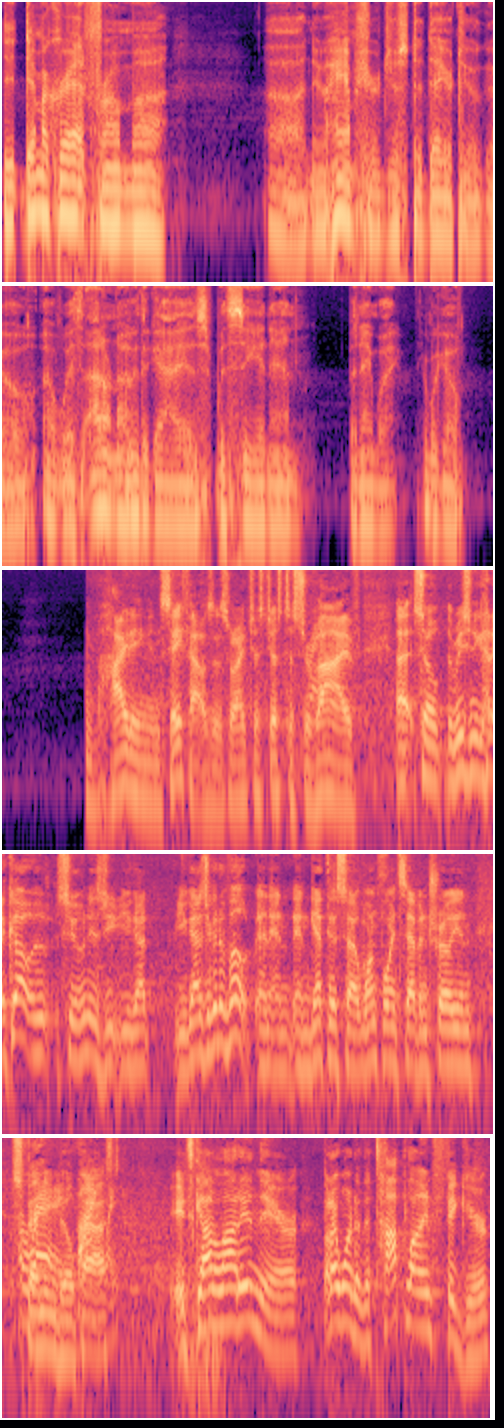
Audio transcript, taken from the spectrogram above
the Democrat from uh, uh, New Hampshire just a day or two ago. Uh, with I don't know who the guy is with CNN, but anyway, here we go hiding in safe houses, right? Just just to survive. Uh, so the reason you got to go soon is you, you got you guys are going to vote and, and, and get this uh, 1.7 trillion spending Hooray, bill passed. finally. It's got a lot in there, but I wonder the top line figure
